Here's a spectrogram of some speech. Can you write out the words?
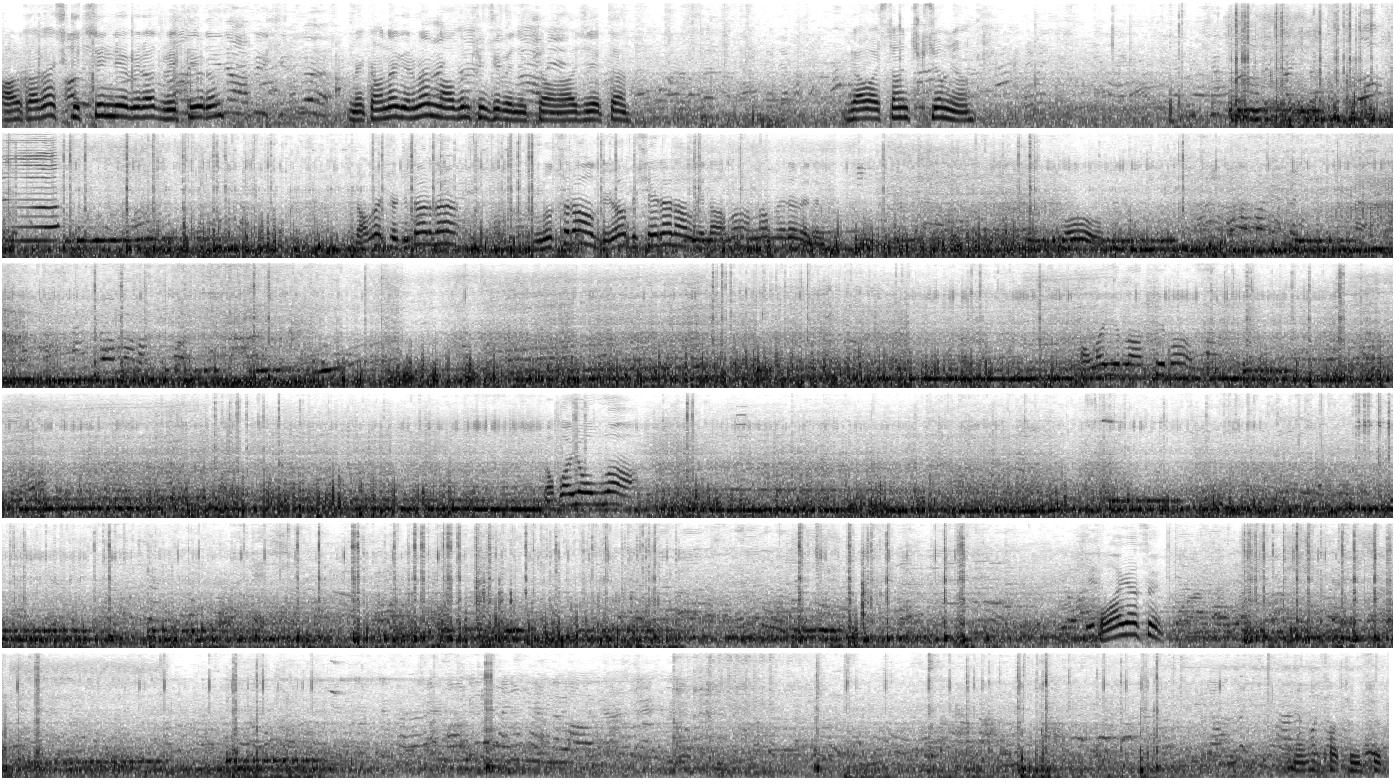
arkadaş gitsin diye biraz bekliyorum. Mekana girmem lazım çünkü benim şu an aciliyetten. Yavaştan çıkacağım ya. Valla çocuklar da mısır al diyor, bir şeyler al dedi ama anlam veremedim. Oo. Allah yıllattı bas. Baba yolla. Kolay gelsin. 先に吸って。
